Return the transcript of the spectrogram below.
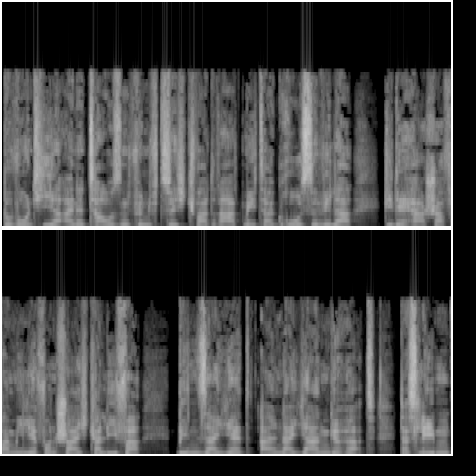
bewohnt hier eine 1050 Quadratmeter große Villa, die der Herrscherfamilie von Scheich Khalifa bin Zayed Al Nahyan gehört. Das Leben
